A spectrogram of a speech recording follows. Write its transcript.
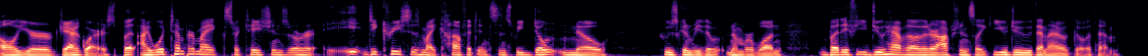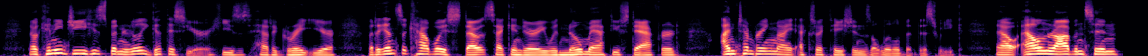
all your Jaguars, but I would temper my expectations or it decreases my confidence since we don't know who's going to be the number one. But if you do have other options like you do, then I would go with them. Now, Kenny G has been really good this year. He's had a great year. But against the Cowboys' stout secondary with no Matthew Stafford, I'm tempering my expectations a little bit this week. Now, Allen Robinson,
